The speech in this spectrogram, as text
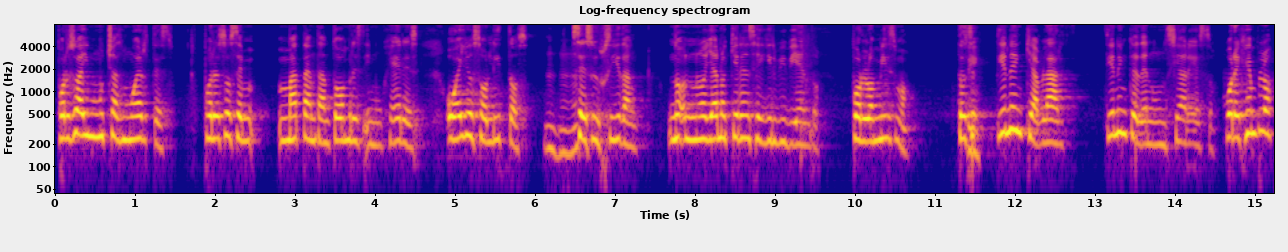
Por eso hay muchas muertes, por eso se matan tanto hombres y mujeres, o ellos solitos se suicidan, no, no, ya no quieren seguir viviendo, por lo mismo. Entonces, tienen que hablar, tienen que denunciar eso. Por ejemplo,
